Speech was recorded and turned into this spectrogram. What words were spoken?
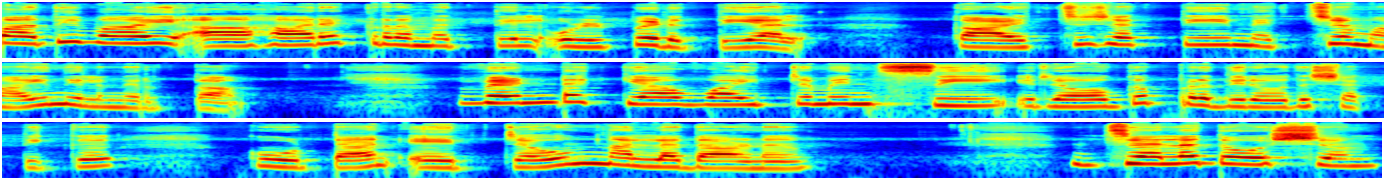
പതിവായി ആഹാരക്രമത്തിൽ ഉൾപ്പെടുത്തിയാൽ കാഴ്ചശക്തി മെച്ചമായി നിലനിർത്താം. വെണ്ടയ്ക്ക വൈറ്റമിൻ സി രോഗപ്രതിരോധ ശക്തിക്ക് കൂട്ടാൻ ഏറ്റവും നല്ലതാണ്. ജലദോഷം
